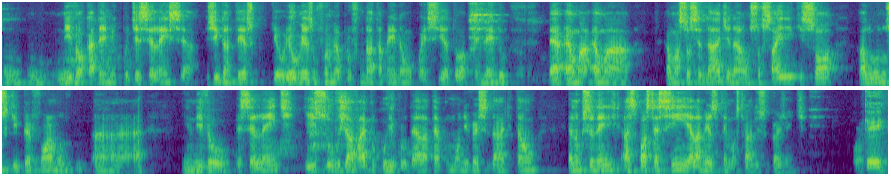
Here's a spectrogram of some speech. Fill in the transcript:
um, um, nível acadêmico de excelência gigantesco, que eu, eu mesmo fui me aprofundar também, não conhecia, estou aprendendo. É, é, uma, é, uma, é uma sociedade, né, um society que só alunos que performam uh, em nível excelente, isso já vai para o currículo dela, até para uma universidade. Então, eu não preciso nem. A resposta é sim, e ela mesma tem mostrado isso para a gente. Ok.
